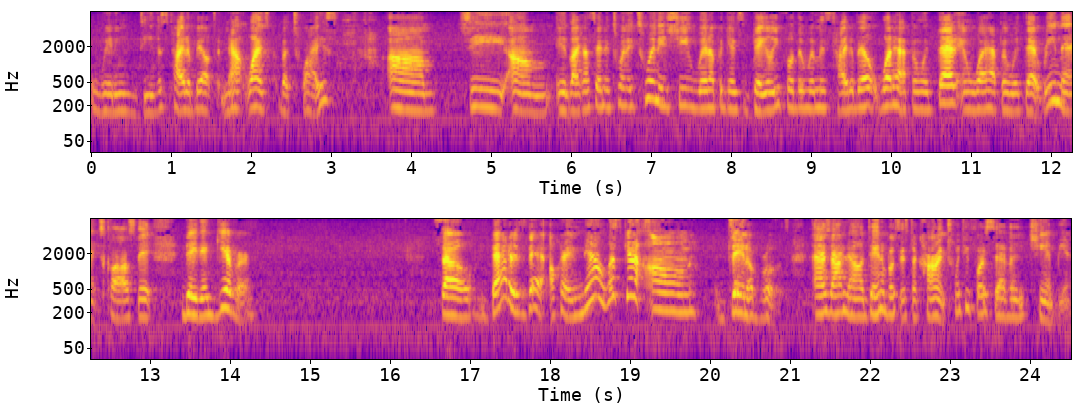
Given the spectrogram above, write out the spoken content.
winning Divas title belts, not once, but twice. Um, she, um, like I said, in 2020, she went up against Bayley for the women's title belt. What happened with that and what happened with that rematch clause that they didn't give her? So that is that. Okay, now let's get on Dana Brooks. As y'all know, Dana Brooks is the current 24-7 champion.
